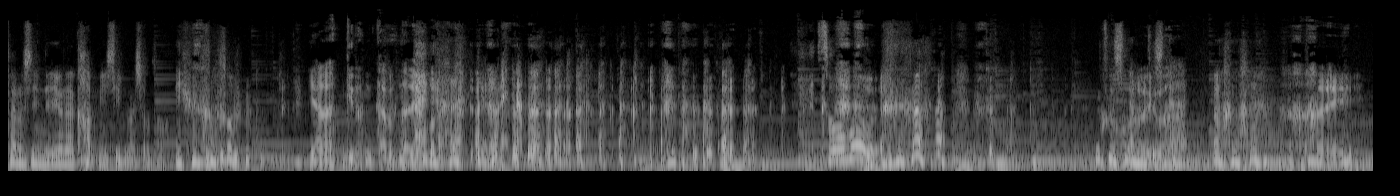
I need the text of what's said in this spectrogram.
楽しんで世の中ハッピーにしていきましょうと。やらんけどね、多分誰も。やらねそう思う。普通しない、普通しない。はい。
